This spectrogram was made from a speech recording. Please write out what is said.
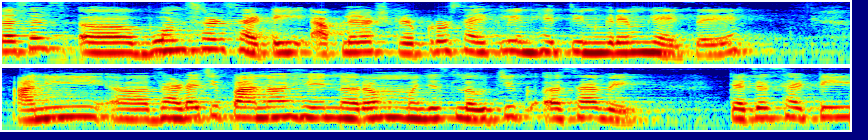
तसंच अ, बोंडसडसाठी आपल्याला स्ट्रेप्टोसायक्लिन हे तीन ग्रॅम घ्यायचं आहे आणि झाडाची पानं हे नरम म्हणजेच लवचिक असावे त्याच्यासाठी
